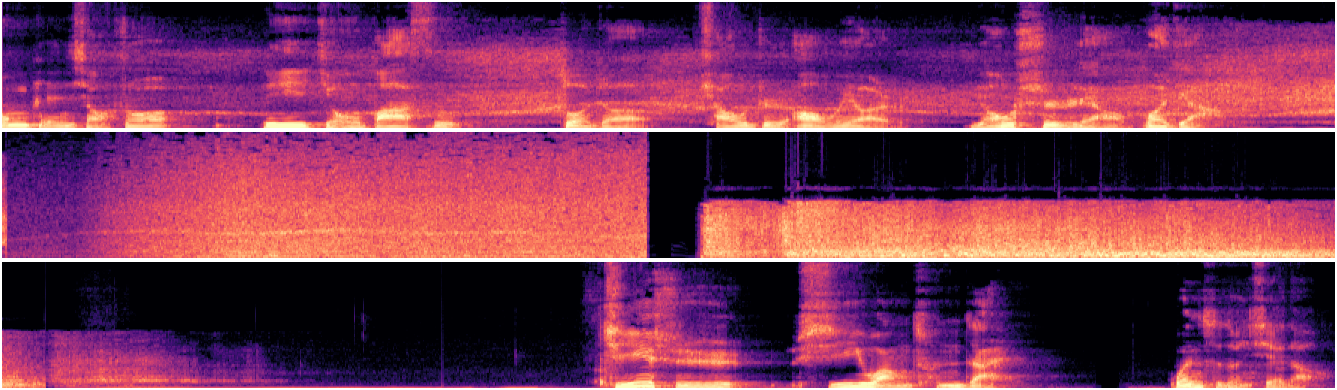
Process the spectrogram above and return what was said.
中篇小说《一九八四》，作者乔治·奥威尔，由事了播讲。即使希望存在，温斯顿写道，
